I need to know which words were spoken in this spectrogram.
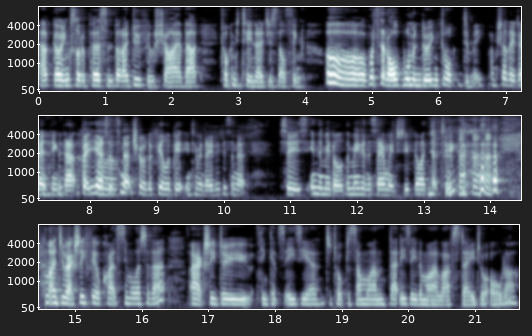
outgoing sort of person, but I do feel shy about talking to teenagers. They'll think, oh, what's that old woman doing talking to me? I'm sure they don't think that, but yes, uh. it's natural to feel a bit intimidated, isn't it? Suz, in the middle, the meat and the sandwich, do you feel like that too? I do actually feel quite similar to that. I actually do think it's easier to talk to someone that is either my life stage or older.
